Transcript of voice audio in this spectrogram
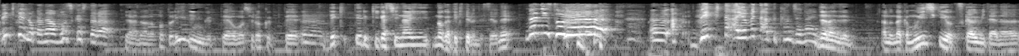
できてんのかな？もしかしたら。いやあのフォトリーディングって面白くって、うん。できてる気がしないのができてるんですよね。何それ？あのあできた読めたって感じじゃないの？じゃないんです。あのなんか無意識を使うみたいな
